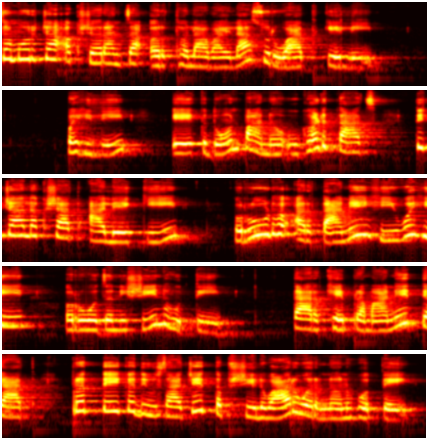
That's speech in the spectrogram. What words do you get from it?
समोरच्या अक्षरांचा अर्थ लावायला सुरुवात केली. पहिली एक दोन पानं उघडताच तिच्या लक्षात आले की रूढ अर्थाने ही वही रोजनिशी नव्हती तारखेप्रमाणे त्यात प्रत्येक दिवसाचे तपशीलवार वर्णन होते.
